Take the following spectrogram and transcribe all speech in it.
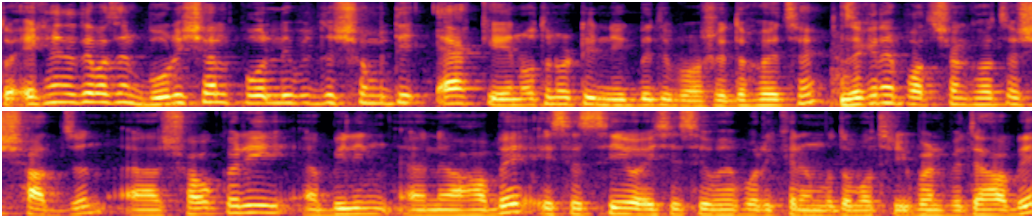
তো এখানে দেখতে পাচ্ছেন বরিশাল পল্লী বিদ্যুৎ সমিতি একে নতুন একটি নিয়োগবিধি প্রকাশিত হয়েছে, যেখানে পদ সংখ্যা হচ্ছে সাতজন সহকারী বিলিং নেওয়া হবে। এসএসসি ও এসএসসি উভয় পরীক্ষার ন্যূনতম থ্রি পয়েন্ট পেতে হবে।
